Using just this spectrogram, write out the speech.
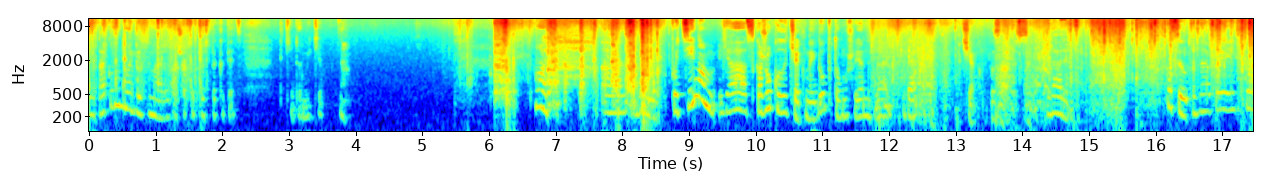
і так воно ноги змерзли, що це просто капець. Такі домики. На. От. Е, далі. По цінам я скажу, коли чек знайду, тому що я не знаю, де чек зараз. Далі. Посилка, за якою я їхала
